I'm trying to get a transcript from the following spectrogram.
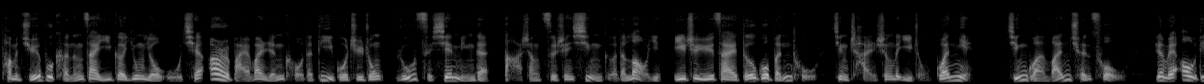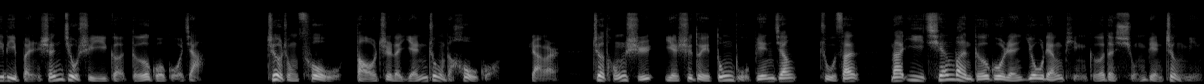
他们绝不可能在一个拥有五千二百万人口的帝国之中如此鲜明地打上自身性格的烙印，以至于在德国本土竟产生了一种观念。尽管完全错误，认为奥地利本身就是一个德国国家，这种错误导致了严重的后果。然而，这同时也是对东部边疆驻三那一千万德国人优良品格的雄辩证明。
